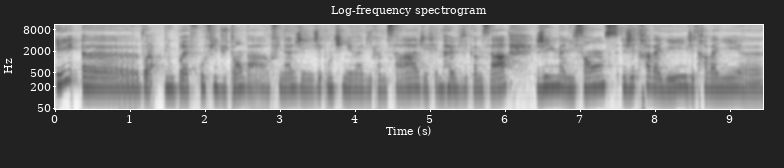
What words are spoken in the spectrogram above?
Et euh, voilà, donc bref, au fil du temps, bah, au final, j'ai continué ma vie comme ça, j'ai fait ma vie comme ça, j'ai eu ma licence, j'ai travaillé, j'ai travaillé euh,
